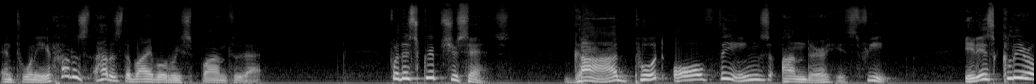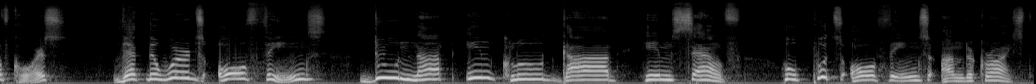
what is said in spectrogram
and 28. How does, how does the Bible respond to that? For the scripture says, God put all things under his feet. It is clear, of course, that the words all things do not include God Himself, who puts all things under Christ.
